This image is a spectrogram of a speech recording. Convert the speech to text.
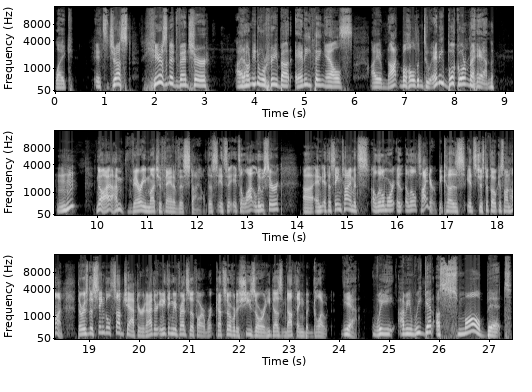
Like, it's just, here's an adventure. I don't need to worry about anything else. I am not beholden to any book or man. Mm-hmm. No, I, I'm very much a fan of this style. This it's it's a lot looser, uh, and at the same time, it's a little more a little tighter because it's just a focus on Han. There isn't a single subchapter in either anything we've read so far where it cuts over to Xizor and he does nothing but gloat. Yeah. We I mean we get a small bit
